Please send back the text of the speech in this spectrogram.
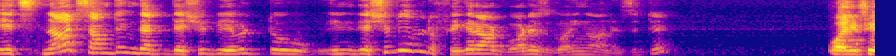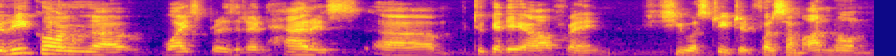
it's not something that they should be able to, they should be able to figure out what is going on, isn't it? Well, if you recall, uh, Vice President Harris um, took a day off and she was treated for some unknown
